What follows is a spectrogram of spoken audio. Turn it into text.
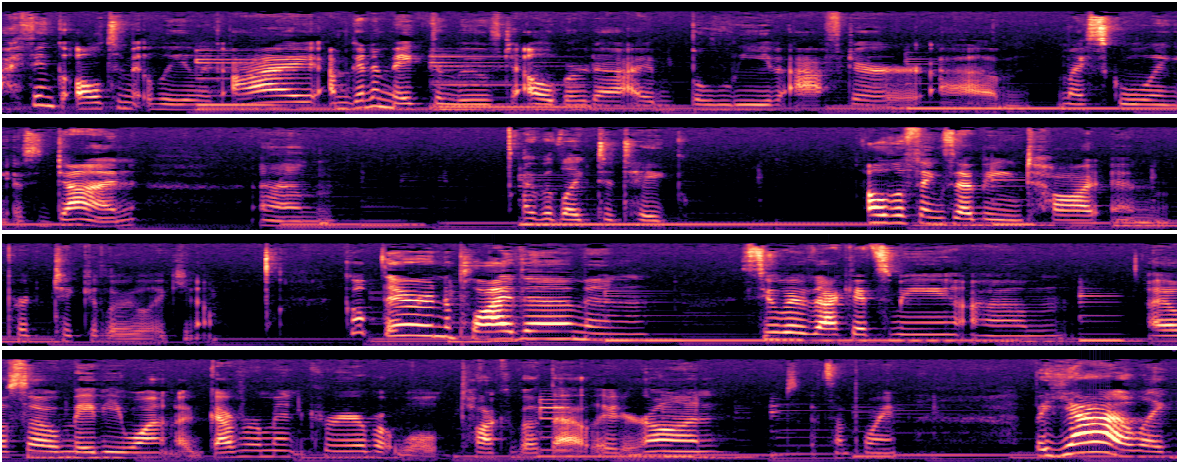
I think ultimately, like I, I'm gonna make the move to Alberta. I believe after um, my schooling is done, um, I would like to take all the things I'm being taught, and particularly like you know, go up there and apply them and see where that gets me. Um, I also maybe want a government career, but we'll talk about that later on at some point. But yeah, like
